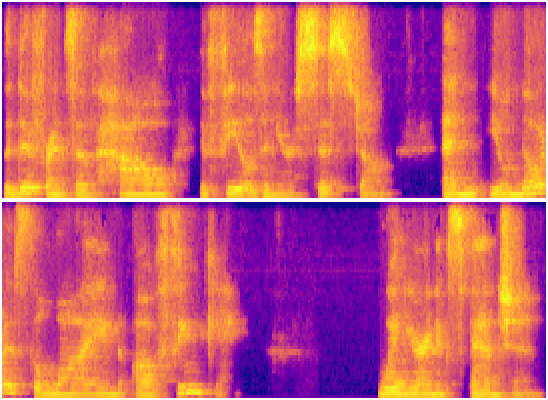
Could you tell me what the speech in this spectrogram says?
the difference of how it feels in your system. And you'll notice the line of thinking when you're in expansion,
